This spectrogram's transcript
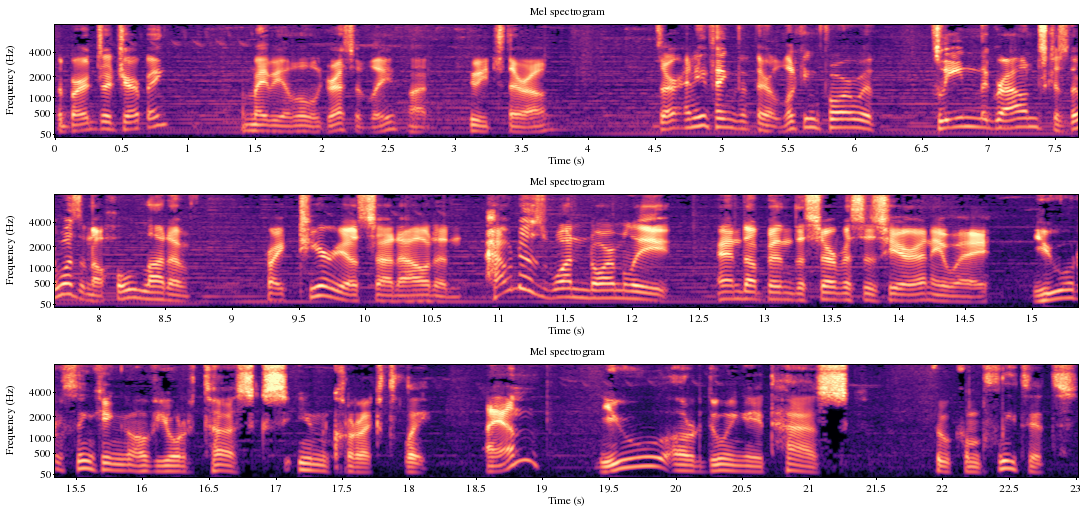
The birds are chirping. Maybe a little aggressively, but to each their own. Is there anything that they're looking for with clean the grounds? Because there wasn't a whole lot of criteria set out. And how does one normally end up in the services here anyway? You are thinking of your tasks incorrectly. I am? You are doing a task to complete it.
